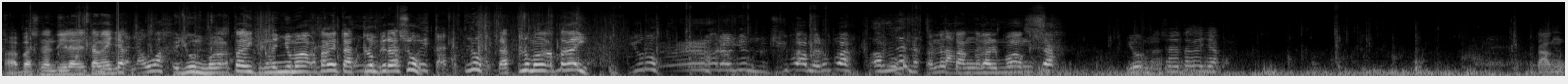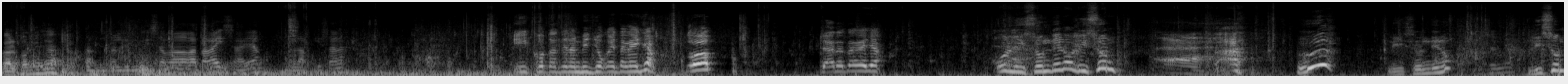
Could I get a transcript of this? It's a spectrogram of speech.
Abas ng dila ni Tangay Jack. Dalawa. Ayun mga Tangay, tingnan nyo mga Tangay. Tatlong piraso. Uy, tatlo. Tatlo mga Tangay. Yun o. Yun, yun. Sige pa, meron pa. Ano, Ano, tanggal pa isa. Yun, nasa Tangay Jack. Tanggal pa ang isa. Tanggalin mo isa mga katay, sayang. Malaki sana. Ikot natin ang video kay Tangay Jack. Op! Diyan na Tangay Jack. Oh, lison din oh, lison. Ah, Ah! Uh! Lison din oh. Lison.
